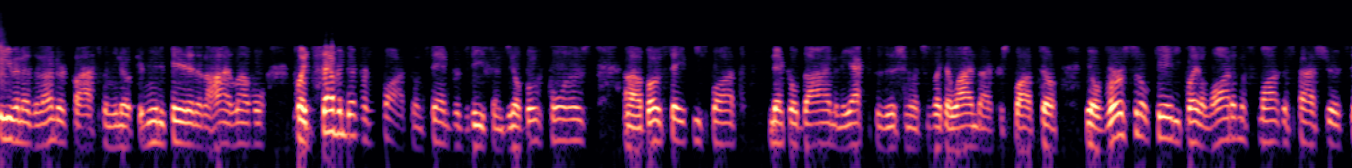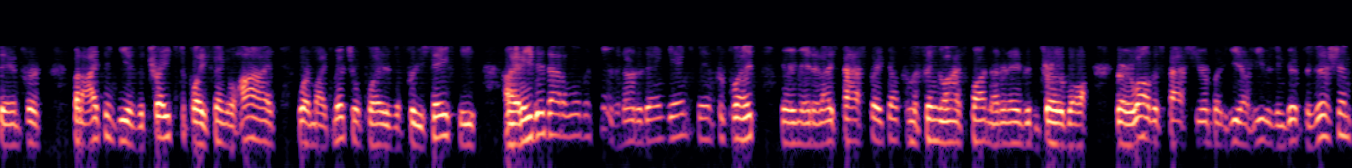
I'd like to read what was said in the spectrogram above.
even as an underclassman, you know, communicated at a high level, played seven different spots on Stanford's defense, you know, both corners, uh, both safety spots, nickel dime and the X position, which is like a linebacker spot. So, you know, versatile kid. He played a lot in the slot this past year at Stanford, but I think he has the traits to play single high where Mike Mitchell played as a free safety. Uh, and he did that a little bit too. The Notre Dame game, Stanford played. You know, he made a nice pass breakup from a single high spot. Notre Dame didn't throw the ball very well this past year, but you know, he was in good position,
